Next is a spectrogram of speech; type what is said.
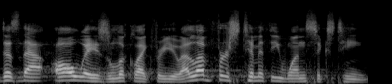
does that always look like for you? I love 1 Timothy 1:16.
